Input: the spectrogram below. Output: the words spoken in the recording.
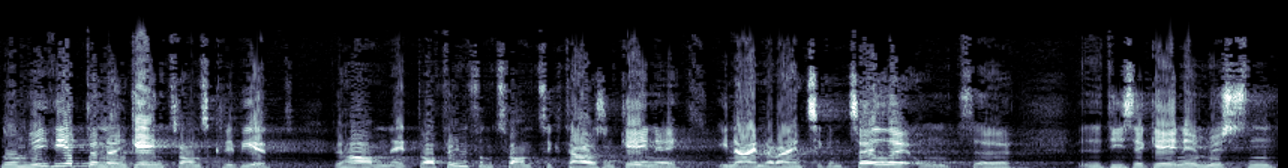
Nun, wie wird denn ein Gen transkribiert? Wir haben etwa 25.000 Gene in einer einzigen Zelle und äh, diese Gene müssen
